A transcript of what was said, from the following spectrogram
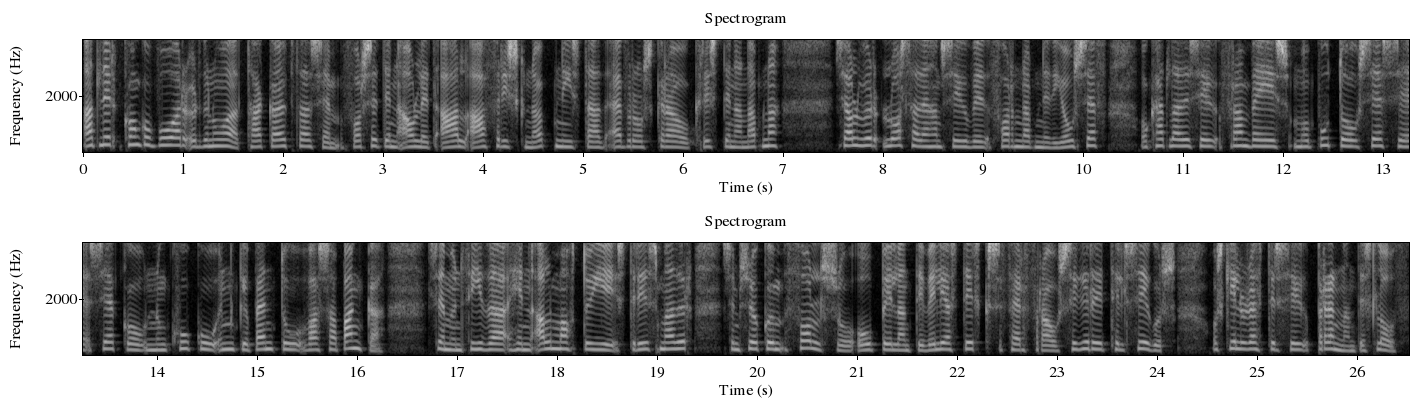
Allir kongobúar urðu nú að taka upp það sem forsetin áleitt al-afrísk nöfn í stað evróskra og kristina nafna Sjálfur losaði hann sig við fornafnið Jósef og kallaði sig framvegis Mobuto Sese Seko Nunkuku Ngibendu Vasabanga sem hún þýða hinn almáttu í stríðsmaður sem sökum þols og óbeilandi viljastyrks fer frá sigri til sigurs og skilur eftir sig brennandi slóð.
